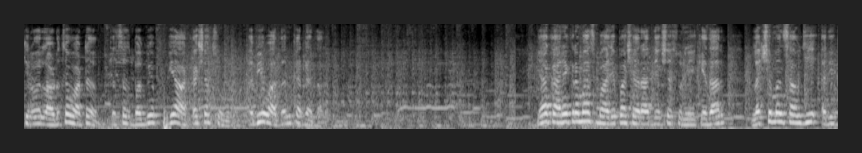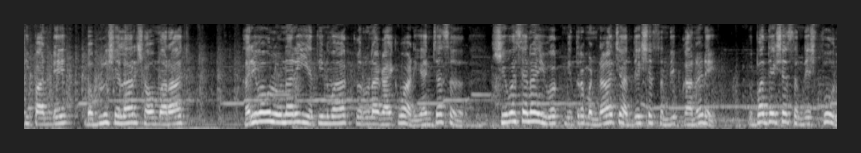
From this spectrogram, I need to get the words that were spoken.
किलो लाडूचं वाटप तसंच भव्य फुगे आकाशात सोडून अभिवादन करण्यात आलं. या कार्यक्रमास भाजपा शहराध्यक्ष सुनील केदार लक्ष्मण सावजी अदिती पांडे बबलू शेलार शाहू महाराज हरिभाऊ लोणारी यतीन वाघ करुणा गायकवाड यांच्यासह शिवसेना युवक मित्र मंडळाचे अध्यक्ष संदीप कानडे उपाध्यक्ष संदेश फुल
